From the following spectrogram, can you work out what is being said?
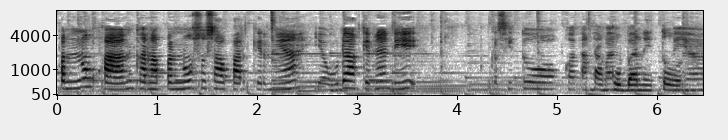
penuh kan karena penuh susah parkirnya. Ya udah akhirnya di ke situ ke Tangkuban, Tangkuban itu. Iya.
